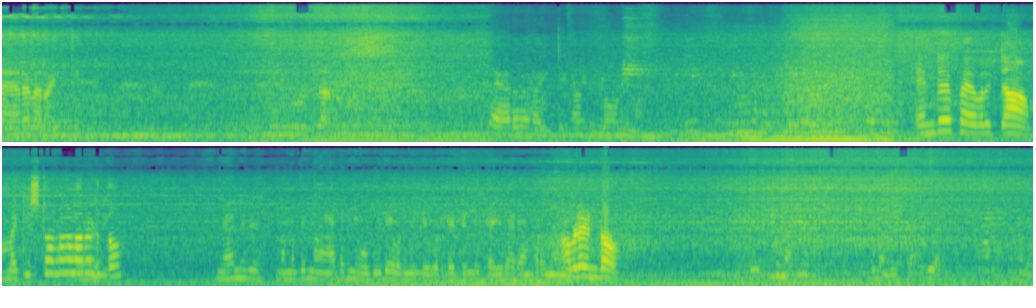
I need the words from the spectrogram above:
വേറെ വെറൈറ്റി. വേറെ വെറൈറ്റി അഗ്ലോണിമ. എന്റെ ഫേവറേറ്റ് ആ അമ്മയ്ക്ക് ഇഷ്ടമുള്ള കളർ എടുത്തോ? ഞാനൊരു നമുക്ക് നാടൻ ഞോടിയുടെ അവിടെ നിന്ന് ലിവർ റെഡിന്റെ തൈ തരാൻ പറഞ്ഞു അവിടെ ഉണ്ടോ? ഇത് മതി. ഇത് മതി. ഇത് മതി. അങ്ങനെ.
